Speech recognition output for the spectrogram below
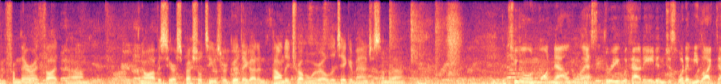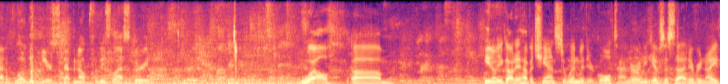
and from there, I thought, um, you know, obviously our special teams were good. They got in penalty trouble, and we were able to take advantage of some of that. 2 0 1 now in the last three without Adin. Just what have you liked out of Logan here, stepping up for these last three? Well, um, you know, you got to have a chance to win with your goaltender, and he gives us that every night.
